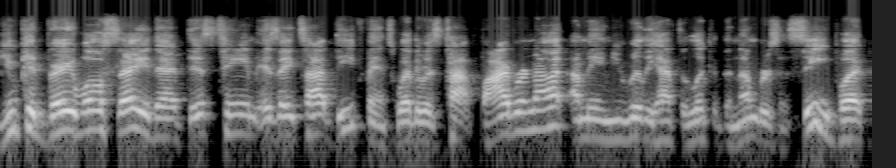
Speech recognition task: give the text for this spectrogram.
you could very well say that this team is a top defense, whether it's top five or not. I mean, you really have to look at the numbers and see. But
